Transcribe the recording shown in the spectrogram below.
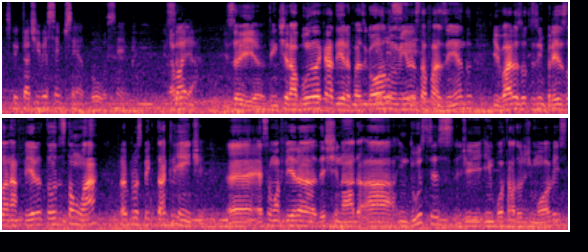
a expectativa é 100%, boa, sempre. Trabalhar. Isso aí, tem que tirar a bunda da cadeira, faz igual a Aluminas está fazendo e várias outras empresas lá na feira, todos estão lá para prospectar cliente. É, essa é uma feira destinada a indústrias de importadores de imóveis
